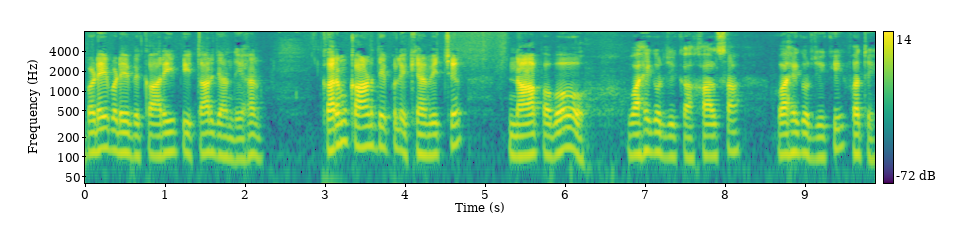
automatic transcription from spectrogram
ਬੜੇ ਬੜੇ ਵਿਕਾਰੀ ਵੀ ਤਰ ਜਾਂਦੇ ਹਨ। ਕਰਮ ਕਾਂਡ ਦੇ ਭੁਲੇਖਿਆਂ ਵਿੱਚ ਨਾ ਪਵੋ। ਵਾਹਿਗੁਰੂ ਜੀ ਕਾ ਖਾਲਸਾ, ਵਾਹਿਗੁਰੂ ਜੀ ਕੀ ਫਤਿਹ।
